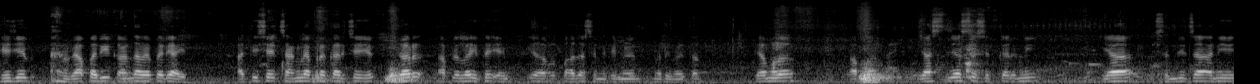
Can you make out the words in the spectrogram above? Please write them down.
हे जे व्यापारी कांदा व्यापारी आहेत अतिशय चांगल्या प्रकारचे दर आपल्याला इथे एम या बाजार समिती मिळमध्ये मिळतात. त्यामुळं आपण जास्तीत जास्त शेतकऱ्यांनी या संधीचा आणि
